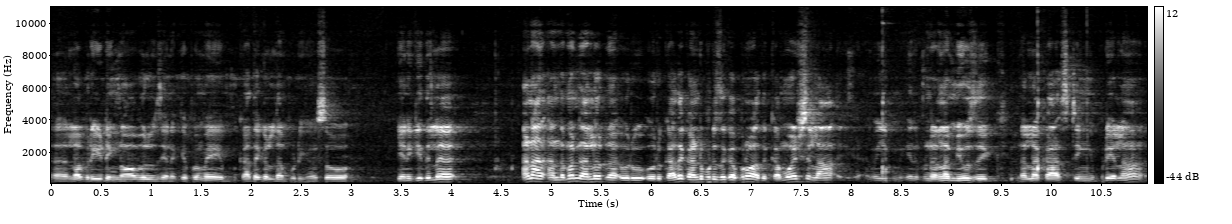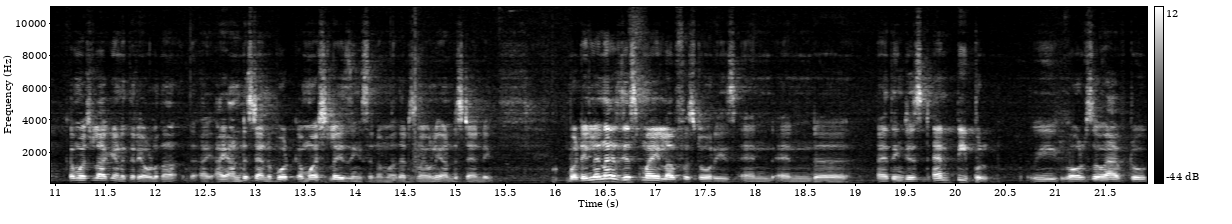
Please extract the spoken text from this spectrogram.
love reading novels எனக்கு எப்பவுமே கதைகள் தான் பிடிக்கும். ஸோ எனக்கு இதில் ஆனால் அந்த மாதிரி நல்ல ஒரு- ஒரு ஒரு கதை கண்டுபிடிச்சதுக்கப்புறம் அது கமர்ஷியலாக நல்லா மியூசிக் நல்லா காஸ்டிங் இப்படியெல்லாம் கமர்ஷியலாக எனக்கு தெரியும். அவ்வளோதான் I understand about commercialising cinema that's my only understanding but இல்லைன்னா just my love for stories and and I think just and people we also have to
